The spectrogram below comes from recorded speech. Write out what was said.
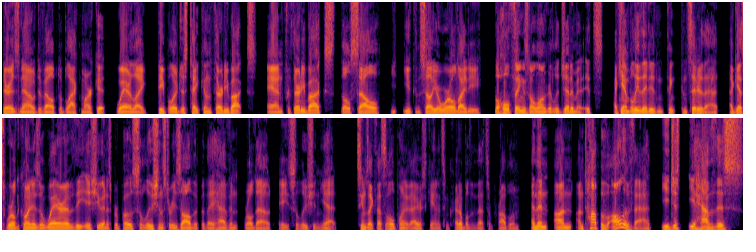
There has now developed a black market where like people are just taking 30 bucks and for 30 bucks they'll sell you can sell your world ID. The whole thing is no longer legitimate. It's I can't believe they didn't think consider that. I guess WorldCoin is aware of the issue and has proposed solutions to resolve it, but they haven't rolled out a solution yet seems like that's the whole point of the iris scan. It's incredible that that's a problem. And then on on top of all of that you just you have this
